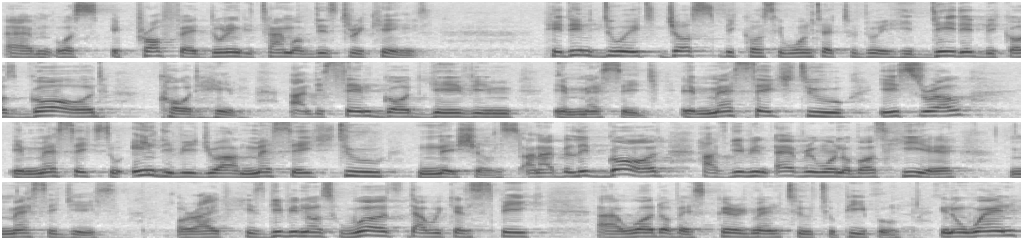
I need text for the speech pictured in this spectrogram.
um, was a prophet during the time of these three kings. He didn't do it just because he wanted to do it. He did it because God called him. And the same God gave him a message a message to Israel, a message to individual, a message to nations. And I believe God has given every one of us here messages. All right? He's giving us words that we can speak, a word of encouragement to, to people. You know, when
